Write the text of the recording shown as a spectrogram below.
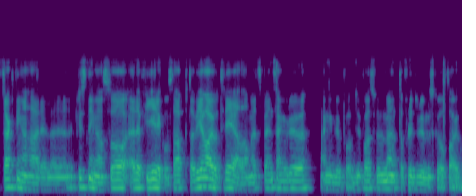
strekninga her, eller krysninga, så er det fire konsepter. Vi har jo tre av dem. Et spennshengebru, hengebru på dypvannsfundament og flyttebru med skråstager.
